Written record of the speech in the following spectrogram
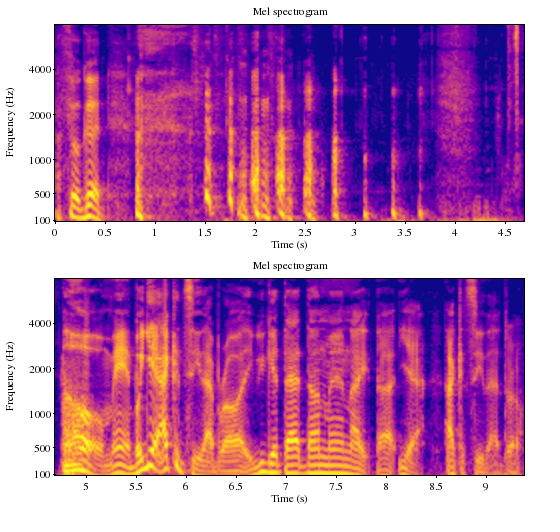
I feel good. oh man, but yeah, I could see that, bro. If you get that done, man, I uh, yeah, I could see that, bro,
